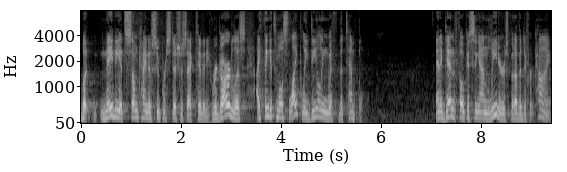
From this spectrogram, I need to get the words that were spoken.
but maybe it's some kind of superstitious activity. Regardless, I think it's most likely dealing with the temple. And again, focusing on leaders, but of a different kind.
